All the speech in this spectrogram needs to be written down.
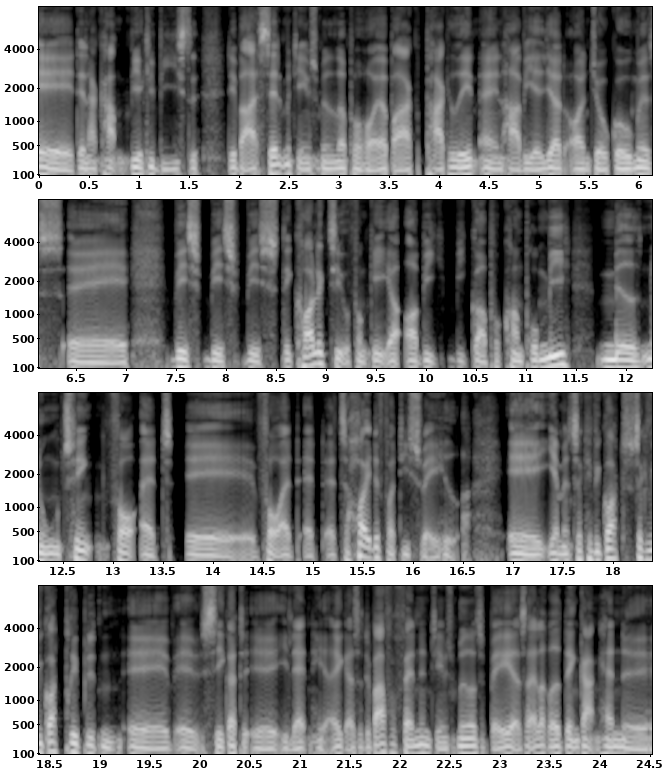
øh, den her kamp virkelig viste, det var selv med James Milner på højre bak, pakket ind af en Harvey Elliott og en Joe Gomez, øh, hvis, hvis, hvis det kollektiv fungerer, og vi, vi går på kompromis med nogle ting for at, øh, Øh, for at, at, at tage højde for de svagheder, øh, jamen så kan vi godt, så kan vi godt drible den øh, øh, sikkert øh, i land her. Ikke? Altså det var for fanden en James Miller tilbage. Altså allerede dengang han, øh,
